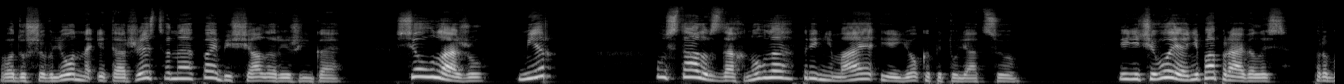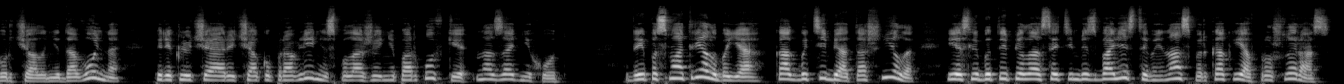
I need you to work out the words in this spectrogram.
Водушевленно и торжественно пообещала рыженькая. «Все улажу. Мир?» Устало вздохнула, принимая ее капитуляцию. «И ничего я не поправилась», — пробурчала недовольно, переключая рычаг управления с положения парковки на задний ход. «Да и посмотрела бы я, как бы тебя тошнило, если бы ты пила с этим безболистами наспор, как я в прошлый раз».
